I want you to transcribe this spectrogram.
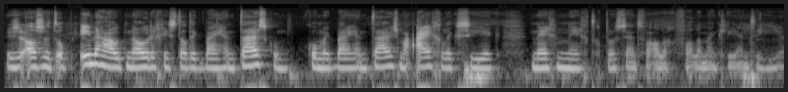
Dus als het op inhoud nodig is dat ik bij hen thuis kom, kom ik bij hen thuis. Maar eigenlijk zie ik 99% van alle gevallen mijn cliënten hier.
